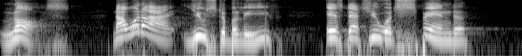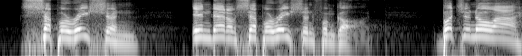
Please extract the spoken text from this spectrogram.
lost. Now, what I used to believe is that you would spend separation in that of separation from God. But you know, I,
